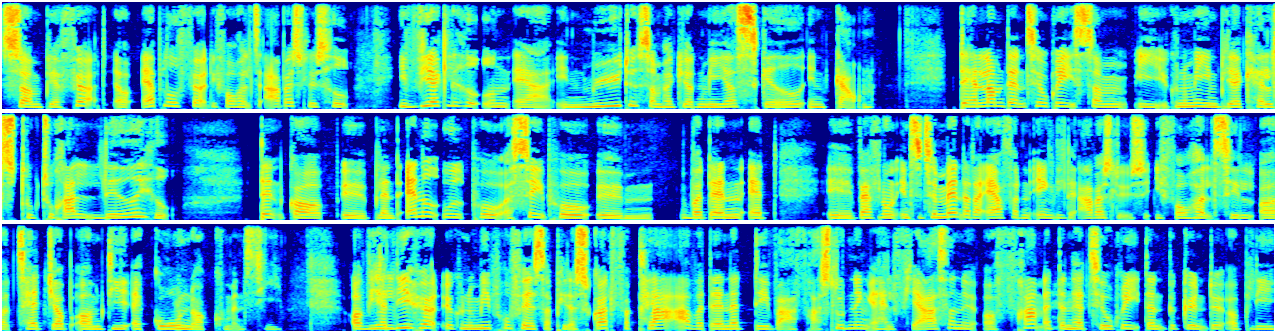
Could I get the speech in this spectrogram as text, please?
som bliver ført og er blevet ført i forhold til arbejdsløshed, i virkeligheden er en myte, som har gjort mere skade end gavn. Det handler om den teori, som i økonomien bliver kaldt strukturel ledighed. Den går øh, blandt andet ud på at se på, øh, hvordan at øh, hvad for nogle incitamenter der er for den enkelte arbejdsløse i forhold til at tage et job, og om de er gode nok, kunne man sige. Og vi har lige hørt økonomiprofessor Peter Scott forklare, hvordan at det var fra slutningen af 70'erne og frem, at den her teori den begyndte at blive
